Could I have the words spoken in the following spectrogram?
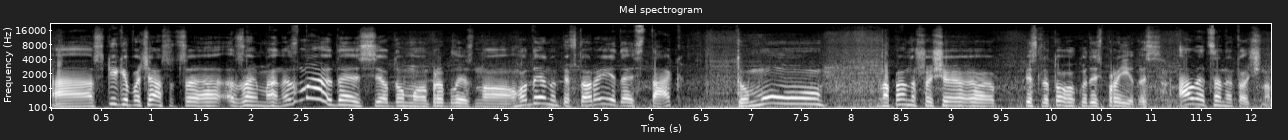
А скільки по часу це займе, не знаю. Десь, я думаю, приблизно годину, півтори, десь так. Тому, напевно, що ще е, після того кудись проїдусь. Але це не точно.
